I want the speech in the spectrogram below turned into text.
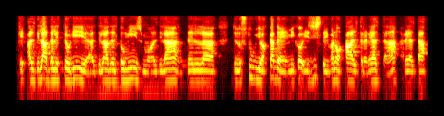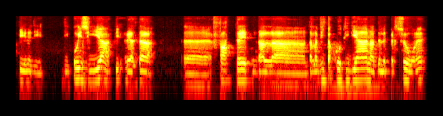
che al di là delle teorie, al di là del tomismo, al di là del, dello studio accademico, esistevano altre realtà, realtà piene di, di poesia, realtà eh, fatte dalla, dalla, vita quotidiana delle persone,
